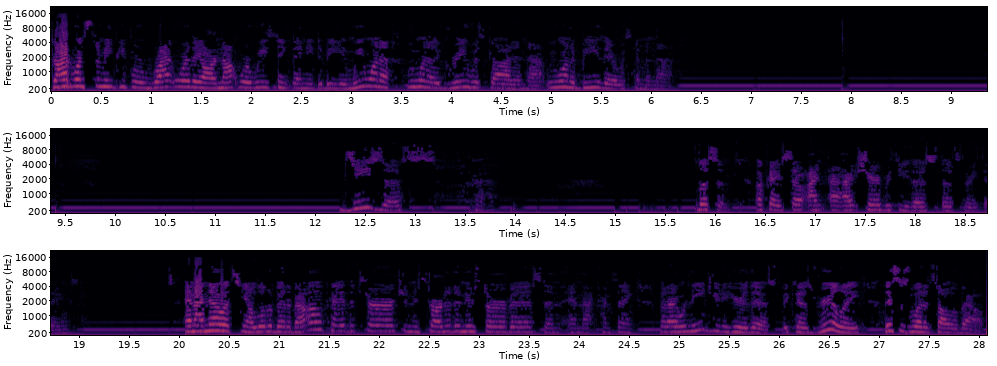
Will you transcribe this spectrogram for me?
God wants to meet people right where they are, not where we think they need to be. And we want to we want to agree with God in that. We want to be there with him in that. Jesus Listen, okay, so I, I shared with you those those three things. And I know it's you know a little bit about oh, okay the church and we started a new service and, and that kind of thing. But I would need you to hear this because really this is what it's all about.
